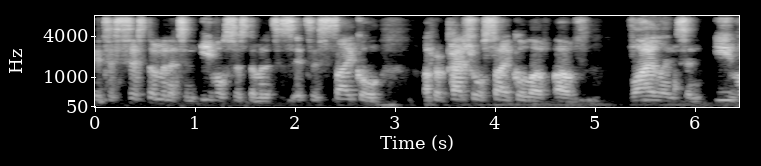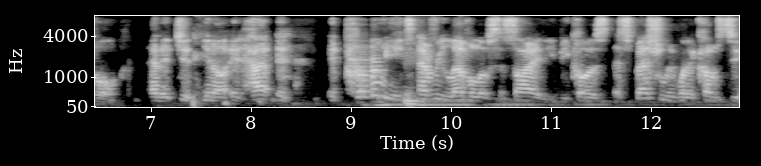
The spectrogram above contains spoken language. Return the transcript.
it's a system and it's an evil system and it's a, it's a cycle, a perpetual cycle of, of violence and evil, and it just you know it ha- it it permeates every level of society because especially when it comes to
